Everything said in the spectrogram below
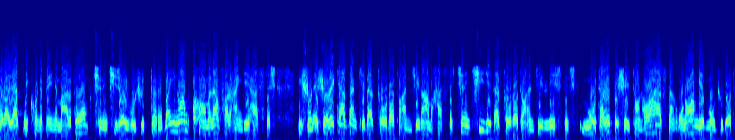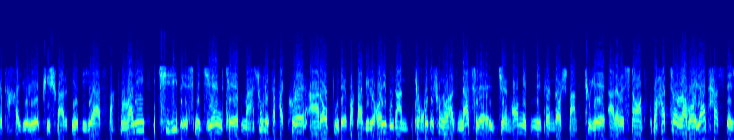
سرایت می‌کنه بین مردم چنین چیزهایی وجود داره. و اینا هم کاملا فرهنگی هستش. ایشون اشاره کردن که در تورات و انجیل هم هستش. چنین چیزی در تورات و انجیل نیستش. معتقد به شیطان ها هستن. اونا هم یه موجودات تخیلی پیشورزی دیگه هستن. ولی چیزی به اسم جن که محصول تفکر اعراب بوده و قبیله هایی بودن که خودشون رو از نسل جن ها میپنداشتن توی عربستان. و حتی روایت هستش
